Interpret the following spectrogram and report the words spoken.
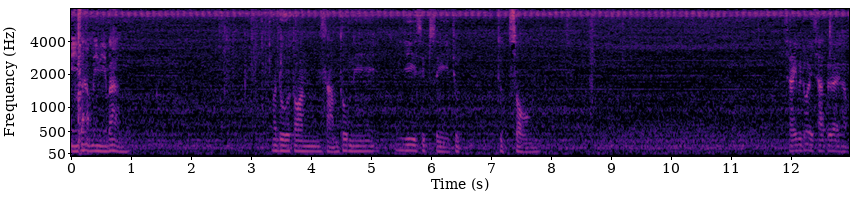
มีบ้างไม่มีบ้าง มาดูตอนสามทุ่มนี้ยี่สิบสี่จุดจุดสองใช้ไปด้วยชาร์จไปด้วยครับ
